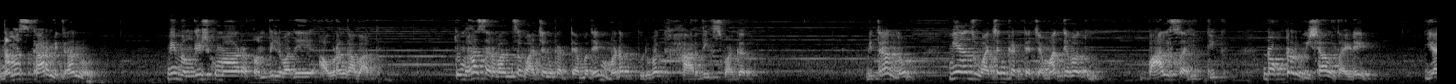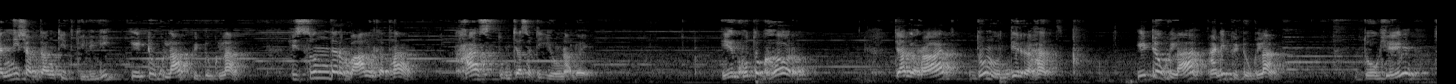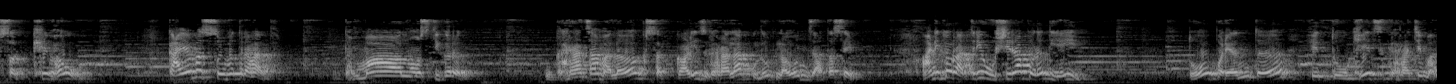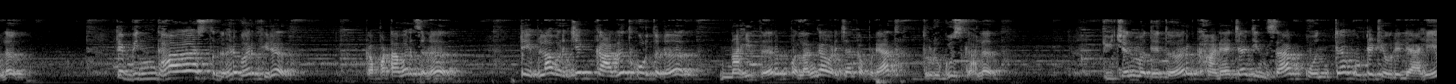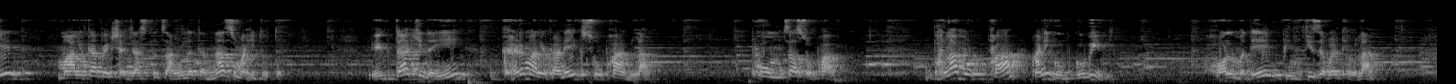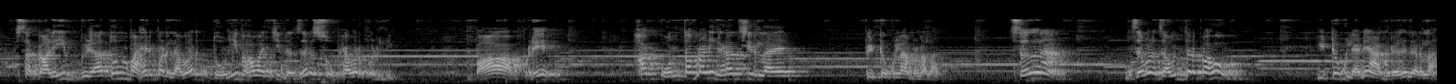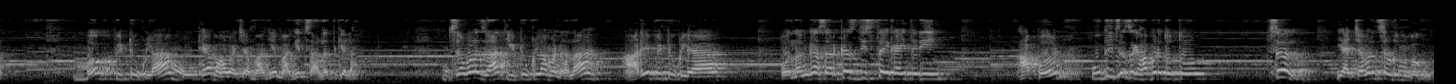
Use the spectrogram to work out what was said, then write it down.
नमस्कार मित्रांनो. मी मंगेश कुमार अंबिलवादे औरंगाबाद. तुम्हा सर्वांचं वाचन कट्ट्यामध्ये मनपूर्वक हार्दिक स्वागत. मित्रांनो मी आज वाचन कट्ट्याच्या माध्यमातून बाल साहित्यिक डॉक्टर विशाल तायडे यांनी शब्दांकित केलेली इटुकला पिटुकला ही सुंदर बालकथा खास तुमच्यासाठी घेऊन आलोय. एक होतं घर. त्या घरात दोन उंदीर राहत. इटुकला आणि पिटुकला. दोघे सख्खे भाऊ. कायमच सोबत राहत. धम्माल मस्ती करत. घराचा मालक सकाळीच घराला कुलूप लावून जात असे. आणि तो रात्री उशिरा परत येईल. तोपर्यंत हे दोघेच घराचे मालक. ते बिनधास्त घरभर फिरत. कपाटावर चढत. टेबलावरचे कागद कुरतडत. नाहीतर पलंगावरच्या कपड्यात धुडगूस घालत. किचनमध्ये तर खाण्याच्या जिन्सा कोणत्या कुठे ठेवलेल्या आहेत? मालकापेक्षा जास्त चांगलं त्यांनाच माहीत होतं. एकदा की नाही घर मालकाने एक सोफा आणला. फोमचा सोफा. भला मोठा आणि गुबगुबीत. हॉलमध्ये भिंतीजवळ ठेवला. सकाळी बिळातून बाहेर पडल्यावर दोन्ही भावांची नजर सोफ्यावर पडली. बाप रे हा कोणता प्राणी घरात शिरलाय? पिटुकला म्हणाला. चल ना जवळ जाऊन तर पाहू. इटुकल्याने आग्रह धरला. मग पिटुकला मोठ्या भावाच्या मागे मागे चालत गेला. जवळ जात इटुकला म्हणाला अरे पिटुकल्या पलंगासारखंच दिसतंय काहीतरी. आपण उगीच घाबरत होतो. चल याच्यावर चढून बघू.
